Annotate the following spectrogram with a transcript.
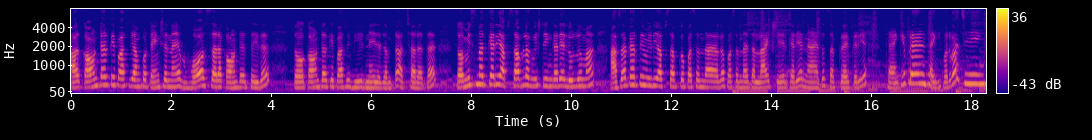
और काउंटर के पास भी हमको टेंशन नहीं है, बहुत सारा काउंटर से इधर। तो काउंटर के पास भी भीड़ नहीं जमता अच्छा रहता है। तो मिस मत करिए, आप सब लोग विजिटिंग करिए, लुलू मार आशा करती हूँ वीडियो आप सबको पसंद आया होगा। पसंद आए तो लाइक शेयर करिए, नया है तो सब्सक्राइब करिए। Thank you friend thank you for watching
